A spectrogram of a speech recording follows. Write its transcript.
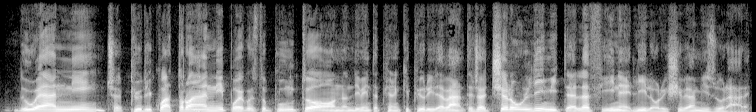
Due anni? Cioè più di quattro anni, poi a questo punto non diventa più neanche più rilevante. Cioè c'era un limite alla fine e lì lo riuscivi a misurare.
